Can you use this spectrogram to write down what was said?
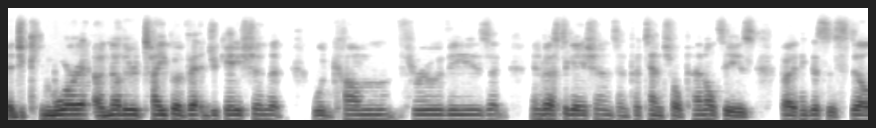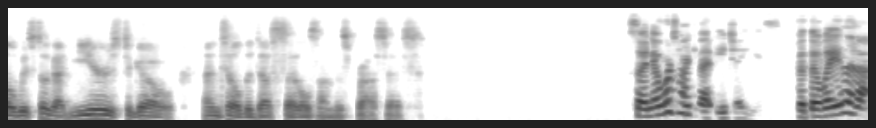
edu- more another type of education that would come through these investigations and potential penalties. But I think this is still we've still got years to go until the dust settles on this process. So I know we're talking about HIEs, but the way that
